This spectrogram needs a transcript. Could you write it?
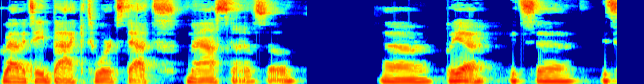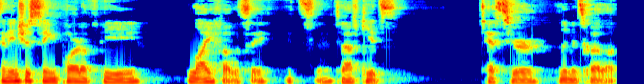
gravitate back towards that mass kind of. So, uh, but yeah, it's, uh, it's an interesting part of the life, I would say. It's uh, to have kids test your limits quite a lot.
